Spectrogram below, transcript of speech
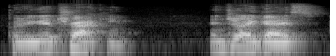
Pretty good tracking. Enjoy, guys.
